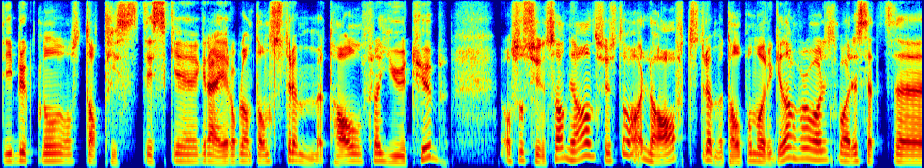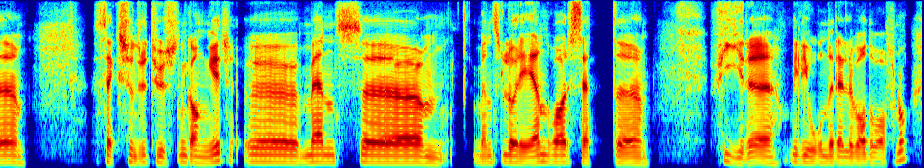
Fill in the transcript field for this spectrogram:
de brukte noen statistiske greier, og blant annet strømmetall fra YouTube. Og så syntes han ja, han syntes det var lavt strømmetall på Norge, da, for det var liksom bare sett, eh, 600 000 ganger, øh, mens, øh, mens Lorraine var sett øh, fire millioner, eller hva det var for noe.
